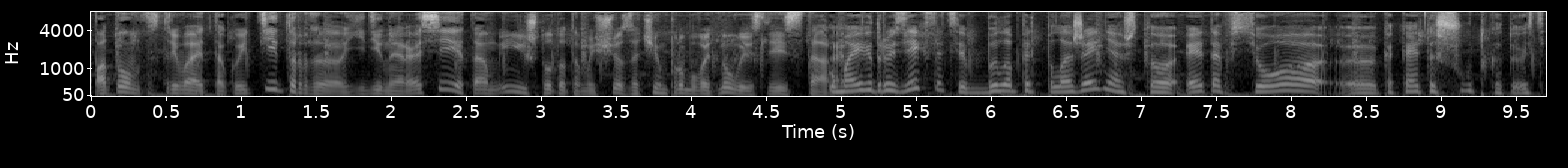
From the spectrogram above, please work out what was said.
Потом встревает такой титр э, «Единая Россия» там и что-то там еще. Зачем пробовать новое, если есть старое? У моих друзей, кстати, было предположение, что это все э, какая-то шутка. То есть,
